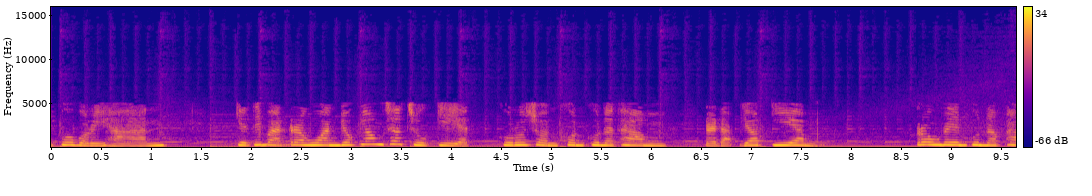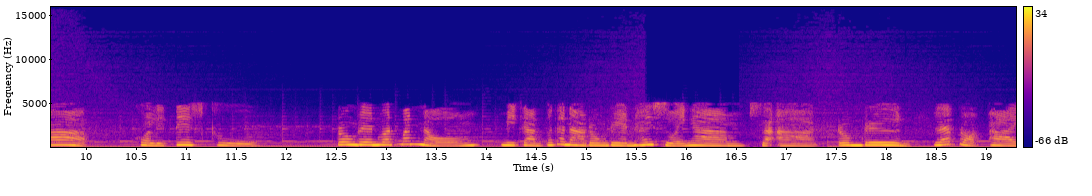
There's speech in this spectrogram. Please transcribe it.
ทผู้บริหาร เกียรติบัตรรางวัลยกย่องเชิดชูเกียรติ ครูรุชนคนคุณธรรม ระดับยอดเยี่ยม โรงเรียนคุณภาพ Quality School โรงเรียนวัดบ้านหนอง มีการพัฒนาโรงเรียนให้สวยงาม สะอาด ร่มรื่น และปลอดภัย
